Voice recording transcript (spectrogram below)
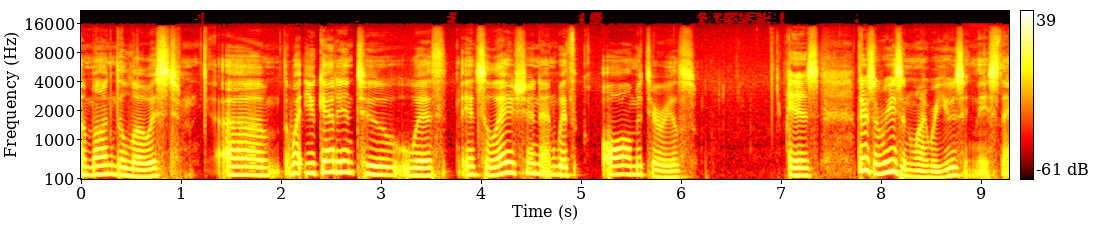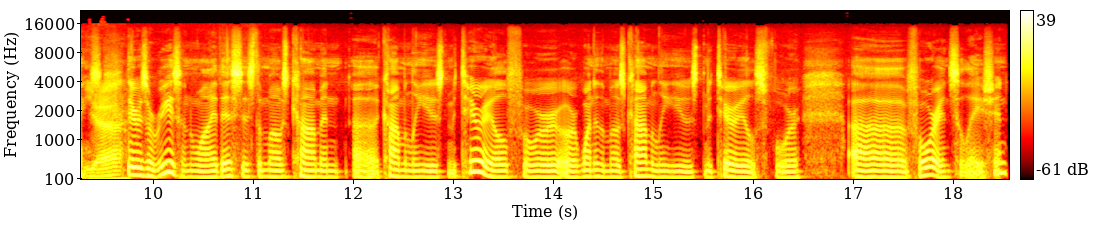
among the lowest. Um, what you get into with insulation and with all materials is there's a reason why we're using these things. Yeah. There's a reason why this is the most common, uh, commonly used material for, or one of the most commonly used materials for, uh, for insulation,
